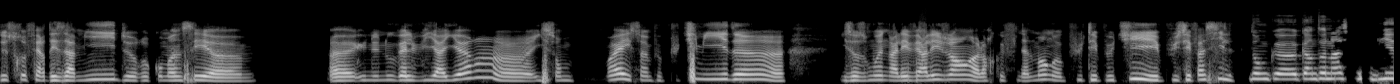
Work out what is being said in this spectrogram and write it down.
de se refaire des amis, de recommencer euh, euh, une nouvelle vie ailleurs. Euh, ils sont, ouais, ils sont un peu plus timides. euh, ils osent moins aller vers les gens, alors que finalement, euh, plus t'es petit et plus c'est facile. Donc euh, quand on a acheté le billet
